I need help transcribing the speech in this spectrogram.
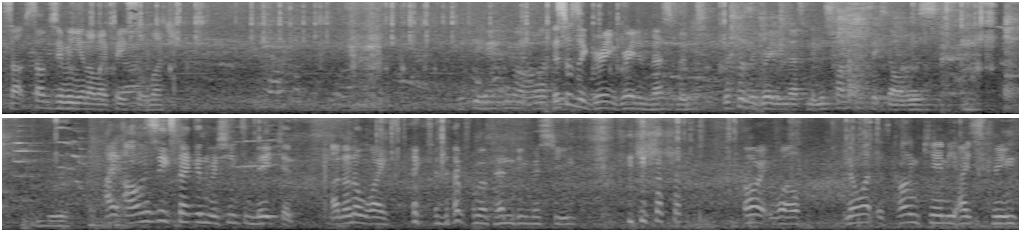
Stop, stop zooming in on my face so much. This was a great, great investment. This was a great investment. This cost six dollars. I honestly expected the machine to make it. I don't know why I expected that from a vending machine. Alright, well, you know what? It's cotton candy ice cream,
